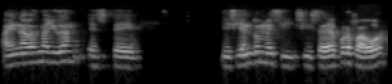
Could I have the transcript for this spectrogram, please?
Ahí nada más me ayudan este, diciéndome si, si se ve, por favor.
